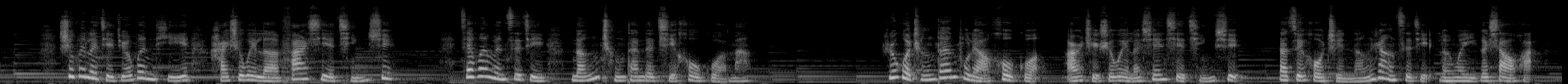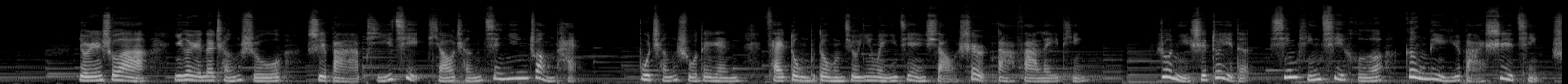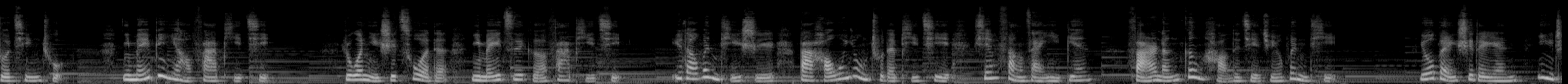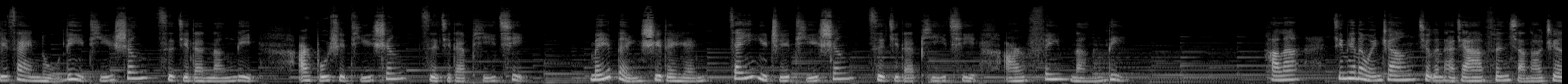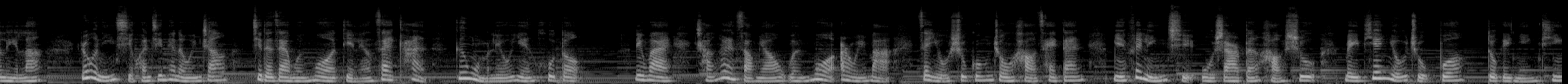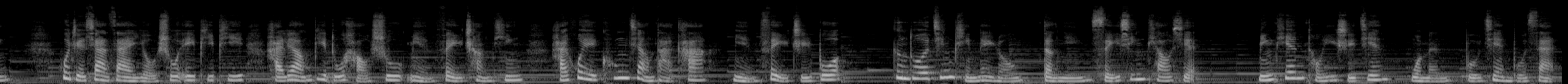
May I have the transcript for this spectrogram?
是为了解决问题，还是为了发泄情绪？再问问自己，能承担得起后果吗？如果承担不了后果，而只是为了宣泄情绪，那最后只能让自己沦为一个笑话。有人说啊，一个人的成熟是把脾气调成静音状态，不成熟的人才动不动就因为一件小事儿大发雷霆。若你是对的，心平气和更利于把事情说清楚，你没必要发脾气；如果你是错的，你没资格发脾气。遇到问题时，把毫无用处的脾气先放在一边，反而能更好的解决问题。有本事的人一直在努力提升自己的能力，而不是提升自己的脾气。没本事的人在一直提升自己的脾气，而非能力。好了，今天的文章就跟大家分享到这里了。如果您喜欢今天的文章，记得在文末点亮再看，跟我们留言互动。另外，长按扫描文末二维码，在有书公众号菜单免费领取五十二本好书，每天有主播读给您听。或者下载有书 APP，海量必读好书免费畅听，还会空降大咖免费直播，更多精品内容等您随心挑选。明天同一时间，我们不见不散。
